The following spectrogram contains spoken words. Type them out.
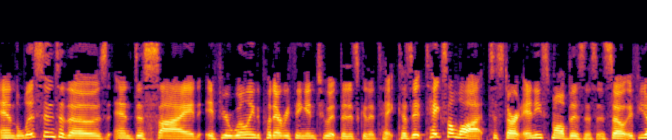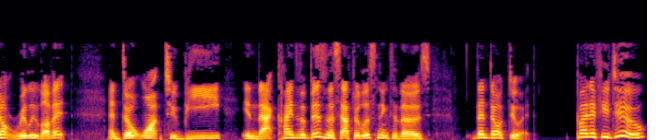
and listen to those and decide if you're willing to put everything into it that it's going to take. Because it takes a lot to start any small business. And so if you don't really love it and don't want to be in that kind of a business after listening to those, then don't do it. But if you do,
